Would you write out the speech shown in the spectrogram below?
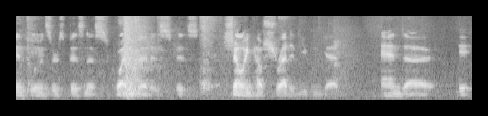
influencer's business quite a bit is is showing how shredded you can get, and uh, it,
